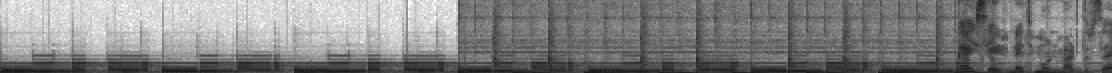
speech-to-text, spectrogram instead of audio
Música გაისერნეთ მონმარტრზე,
